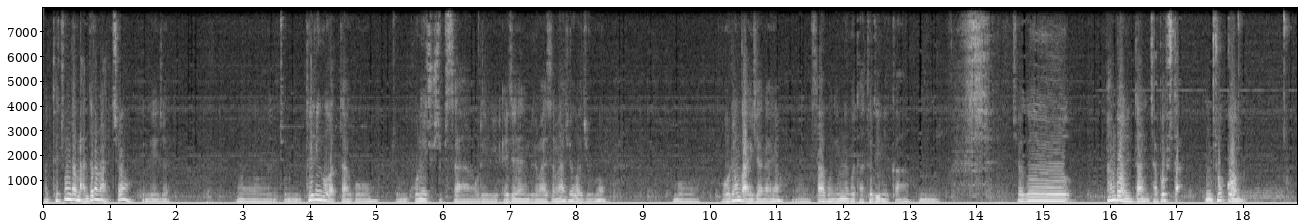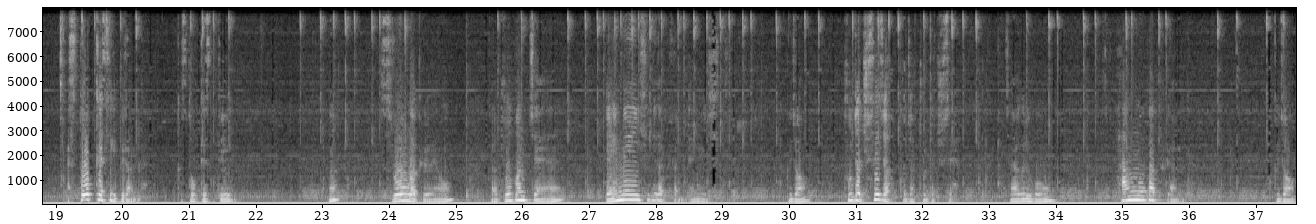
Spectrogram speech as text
어, 대충 다 만들어 놨죠. 근데 이제 어, 좀 틀린 것 같다고 좀 보내주십사 우리 애제자님들이 말씀하셔가지고 뭐 어려운 거 아니잖아요. 어, 4분 있는 거 다 드리니까. 음. 저그 한번 일단 자 봅시다. 음, 조건 스토캐스틱이 필요합니다. 그 스토캐스틱 어? 스로우가 필요해요. 자, 두 번째 MACD가 필요합니다. MACD 그죠? 둘 다 추세죠. 그죠? 둘 다 추세. 자 그리고 항로가 필요합니다. 그죠?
